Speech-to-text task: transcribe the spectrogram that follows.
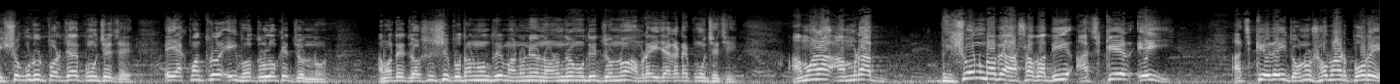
বিশ্বগুরুর পর্যায়ে পৌঁছেছে এই একমাত্র এই ভদ্রলোকের জন্য। আমাদের যশস্বী প্রধানমন্ত্রী মাননীয় নরেন্দ্র মোদীর জন্য আমরা এই জায়গাটায় পৌঁছেছি। আমরা আমরা ভীষণভাবে আশাবাদী আজকের এই আজকের এই জনসভার পরে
